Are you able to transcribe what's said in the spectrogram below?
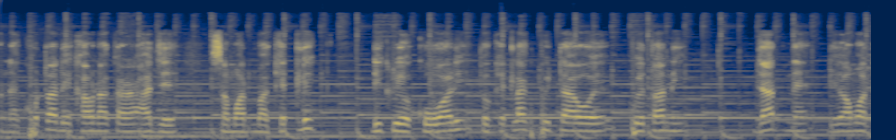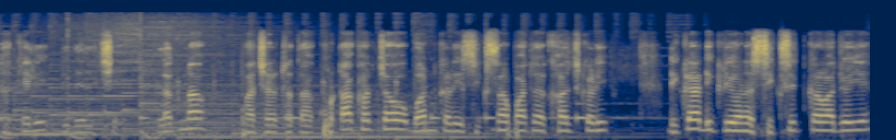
અને ખોટા દેખાવના કારણે આજે સમાજમાં કેટલીક દીકરીઓ કુંવારી તો કેટલાક પિતાઓએ પોતાની જાતને દેવામાં ધકેલી દીધેલ છે. લગ્ન પાછળ થતા ખોટા ખર્ચાઓ, બંધ કરી શિક્ષણ પાછળ ખર્ચ કરી દીકરા દીકરીઓને શિક્ષિત કરવા જોઈએ.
